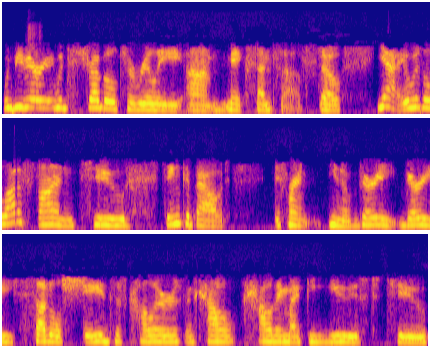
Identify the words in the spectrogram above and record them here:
would be very would struggle to really um, make sense of. So yeah, it was a lot of fun to think about different, you know, very very subtle shades of colors and how how they might be used to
